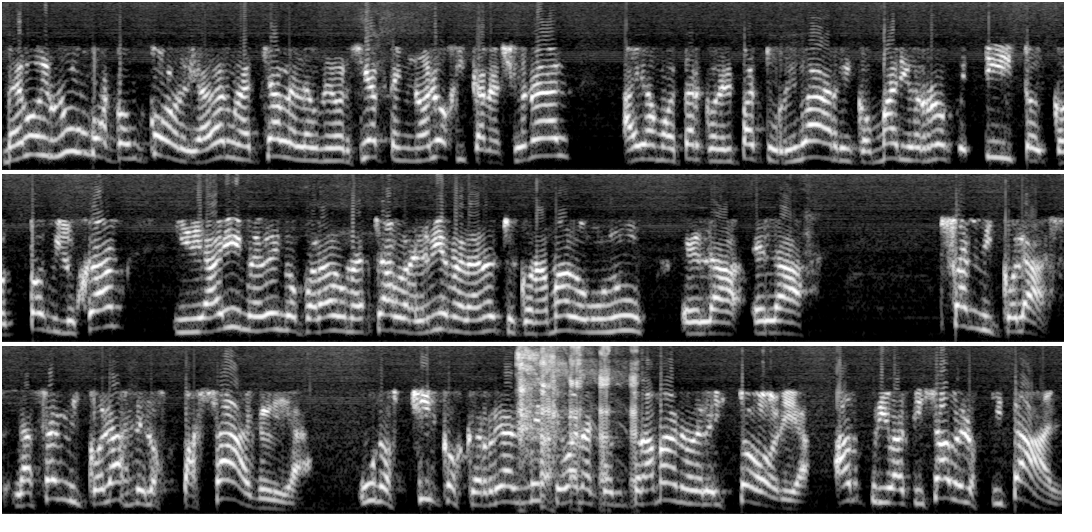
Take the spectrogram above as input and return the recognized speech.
me voy rumbo a Concordia a dar una charla en la Universidad Tecnológica Nacional Ahí vamos a estar con el Pato Ribarri, con Mario Roquetito y con Tommy Luján. Y de ahí me vengo para dar una charla el viernes a la noche con Amado Gudú en la, en la San Nicolás, la San Nicolás de los Pasaglia. Unos chicos que realmente van a contramano de la historia. Han privatizado el hospital,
